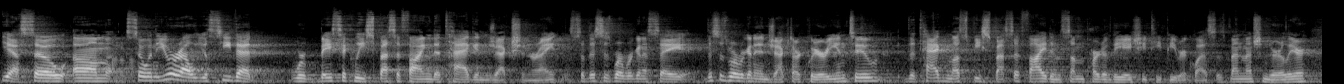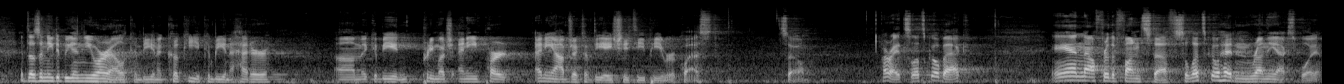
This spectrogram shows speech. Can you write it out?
Yeah, so, um, so in the URL, you'll see that we're basically specifying the tag injection, right? So this is where we're going to say, this is where we're going to inject our query into. The tag must be specified in some part of the HTTP request. As Ben mentioned earlier, it doesn't need to be in the URL. It can be in a cookie. It can be in a header. Um, it could be in pretty much any part, any object of the HTTP request. So, all right, so let's go back. And now for the fun stuff. So let's go ahead and run the exploit.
